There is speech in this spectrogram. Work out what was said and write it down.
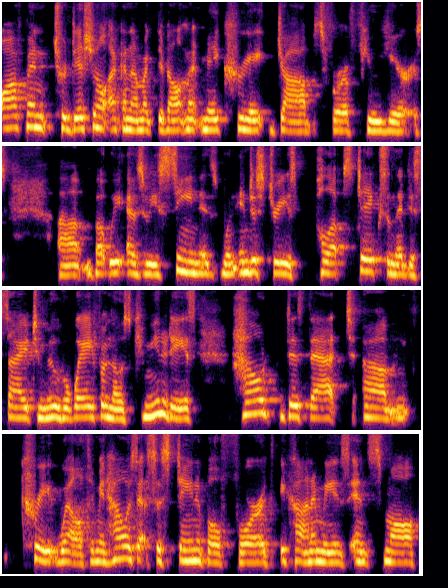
often traditional economic development may create jobs for a few years, um, but we, as we've seen, is when industries pull up stakes and they decide to move away from those communities, how does that um, create wealth? I mean, how is that sustainable for economies and small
